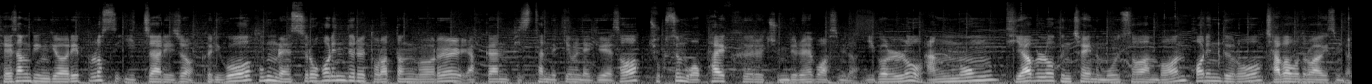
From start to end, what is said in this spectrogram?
대상 빙결이 플러스 2짜리죠. 그리고 북 랜스로 호린들을 돌았던 거를 약간 비슷한 느낌을 내기 위해서 죽순 워파이크를 준비를 해보았습니다. 이걸로 악몽 디아블로 근처에 있는 몬스터 한번 허린드로 잡아보도록 하겠습니다.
